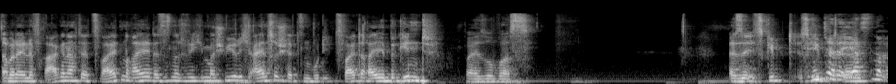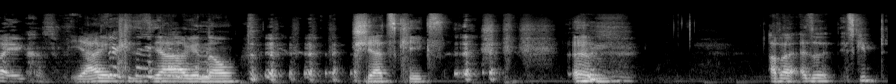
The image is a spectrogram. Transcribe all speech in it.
Aber deine Frage nach der zweiten Reihe, das ist natürlich immer schwierig einzuschätzen, wo die zweite Reihe beginnt bei sowas. Also es gibt es hinter gibt, der ähm, ersten Reihe, Chris. Ja, ja, genau. Scherzkeks. ähm, aber also es gibt,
